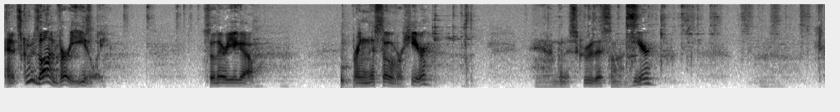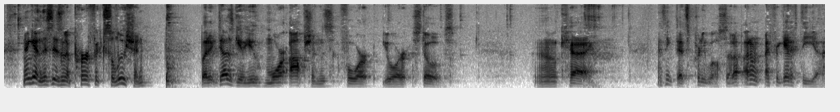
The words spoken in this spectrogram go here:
and it screws on very easily. So there you go. Bring this over here, and I'm going to screw this on here. And again, this isn't a perfect solution, but it does give you more options for your stoves. Okay. I think that's pretty well set up. I don't I forget if the uh,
